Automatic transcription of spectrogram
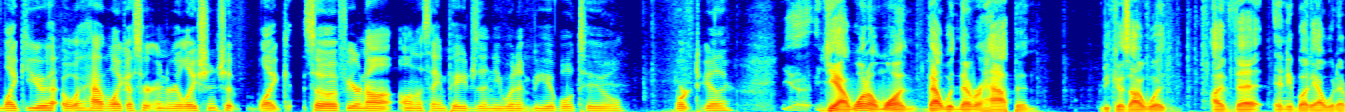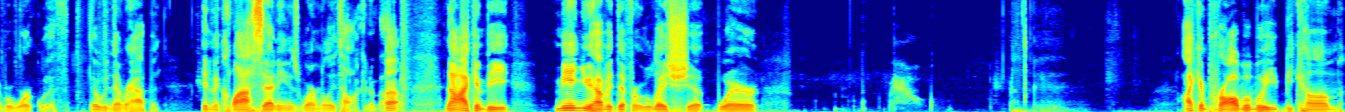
like you ha- have like a certain relationship like so if you're not on the same page then you wouldn't be able to work together. Yeah, one on one, that would never happen because I would I vet anybody I would ever work with. That would never happen. In the class setting is what I'm really talking about. Oh. Now I can be me and you have a different relationship where I can probably become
